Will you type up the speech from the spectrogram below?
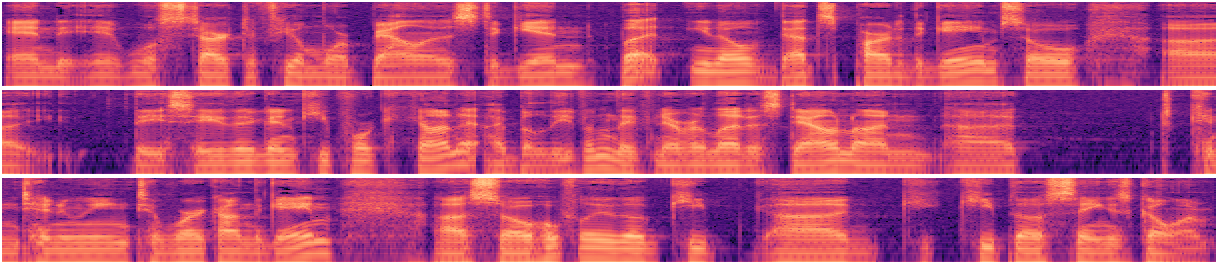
and it will start to feel more balanced again. But you know that's part of the game, so. Uh, they say they're going to keep working on it. I believe them. They've never let us down on uh, continuing to work on the game. Uh, so hopefully they'll keep uh, keep those things going.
